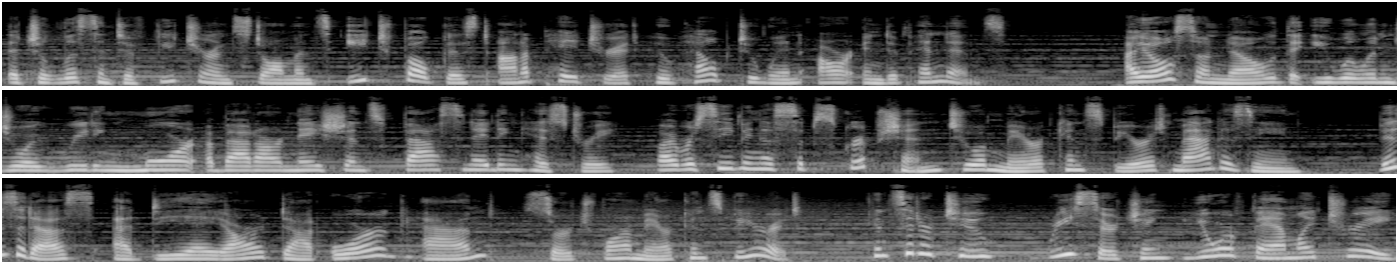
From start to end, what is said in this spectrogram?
that you'll listen to future installments, each focused on a patriot who helped to win our independence. I also know that you will enjoy reading more about our nation's fascinating history by receiving a subscription to American Spirit magazine. Visit us at dar.org and search for American Spirit. Consider too researching your family tree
